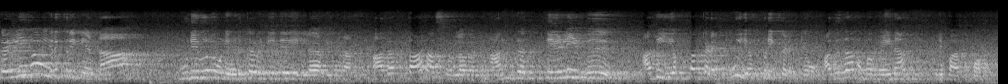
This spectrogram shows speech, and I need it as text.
தெளிவாக இருக்கிறீங்கன்னா எடுக்க வேண்டியதே இல்லை அப்படின்றாங்க அதைத்தான் நான் சொல்ல வரேன். அந்த தெளிவு அது எப்போ கிடைக்கும் எப்படி கிடைக்கும் அதுதான் நம்ம மெயினாக இங்கே பார்க்க போகிறோம்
